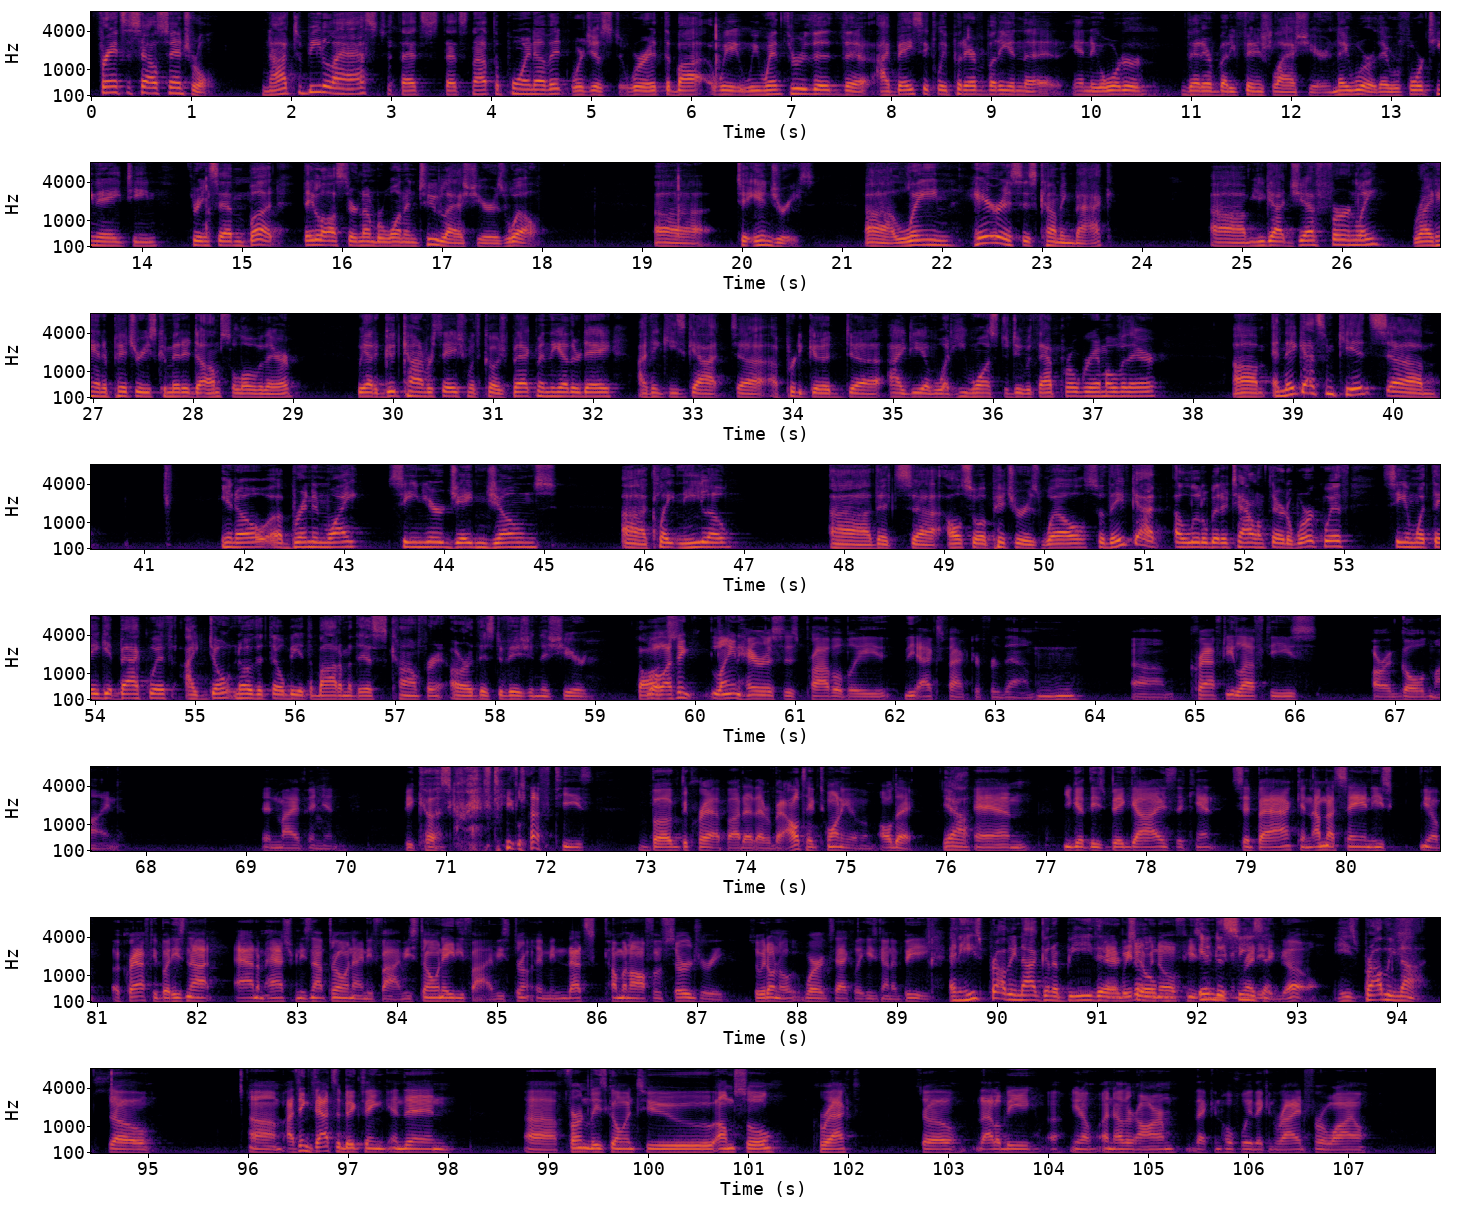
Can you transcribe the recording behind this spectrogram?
Francis South Central, not to be last. That's that's not the point of it. We're just we're at the bo- we we went through the the. I basically put everybody in the in the order that everybody finished last year, and they were they were 14 and 18, three and seven, but they lost their number one and two last year as well uh, to injuries. Uh, Lane Harris is coming back. Um, you got Jeff Fernley, right-handed pitcher. He's committed to UMSL over there. We had a good conversation with Coach Beckman the other day. I think he's got uh, a pretty good uh, idea of what he wants to do with that program over there. Um, and they got some kids, um, you know, uh, Brendan White, senior, Jaden Jones, uh, Clayton Elo. uh, that's uh, also a pitcher as well. So they've got a little bit of talent there to work with. Seeing what they get back with, I don't know that they'll be at the bottom of this conference or this division this year. Thoughts? Well, I think Lane Harris is probably the X factor for them. Mhm. Um, crafty lefties are a gold mine, in my opinion, because crafty lefties bug the crap out of everybody. I'll take 20 of them all day. Yeah, And you get these big guys that can't sit back. And I'm not saying he's, you know, a crafty, but he's not Adam Hatchman. He's not throwing 95. He's throwing 85. He's throwing, I mean, that's coming off of surgery. So we don't know where exactly he's going to be. and he's probably not going to be there And we don't even know if he's even into ready season. to go. He's probably not. So um, I think that's a big thing. And then uh, Fernley's going to UMSL, correct? So that'll be uh, you know another arm that can hopefully they can ride for a while.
